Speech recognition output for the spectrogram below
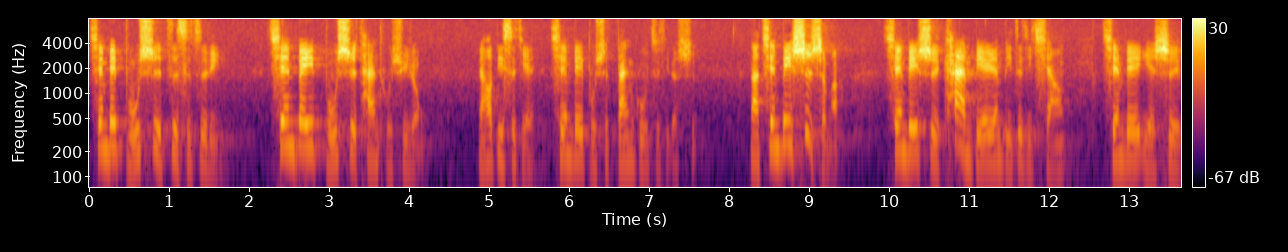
谦卑不是自私自利，谦卑不是贪图虚荣。然后第四节，谦卑不是单顾自己的事。那谦卑是什么？谦卑是看别人比自己强，谦卑也是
